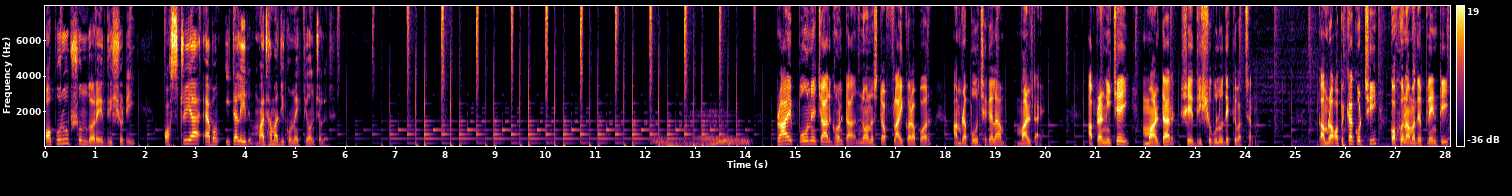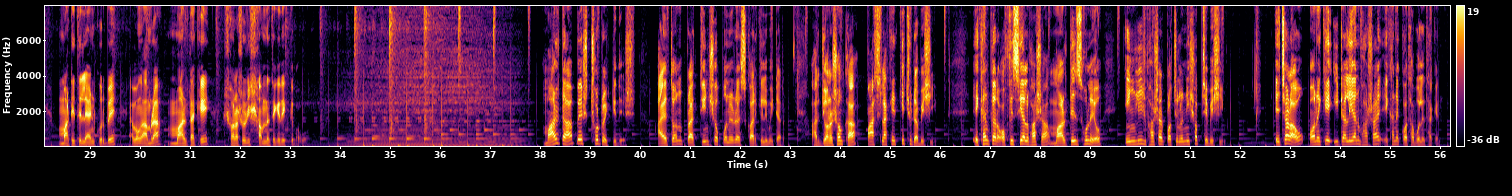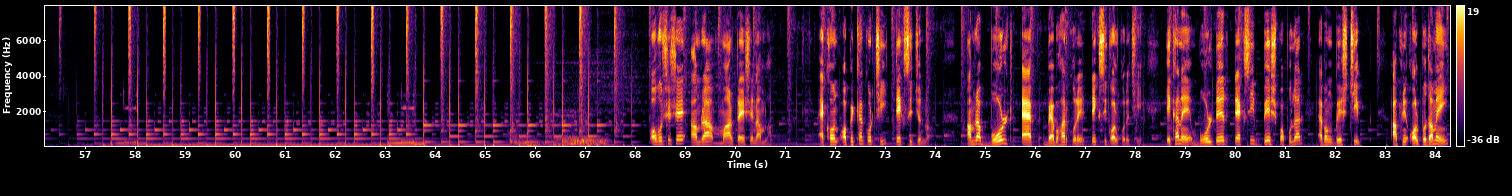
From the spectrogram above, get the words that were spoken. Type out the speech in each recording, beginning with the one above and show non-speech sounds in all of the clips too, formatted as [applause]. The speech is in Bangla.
অপরূপ সুন্দর এই দৃশ্যটি অস্ট্রিয়া এবং ইটালির মাঝামাঝি কোনো একটি অঞ্চলের। প্রায় পৌনে চার ঘণ্টা ননস্টপ ফ্লাই করার পর আমরা পৌঁছে গেলাম মাল্টায়। আপনার নিচেই মাল্টার সেই দৃশ্যগুলো দেখতে পাচ্ছেন। তো আমরা অপেক্ষা করছি কখন আমাদের প্লেনটি মাটিতে ল্যান্ড করবে এবং আমরা মালটাকে সরাসরি সামনে থেকে দেখতে পাবো। মাল্টা বেশ ছোট একটি দেশ। আয়তন প্রায় তিনশো পনেরো স্কোয়ার কিলোমিটার আর জনসংখ্যা পাঁচ লাখের কিছুটা বেশি। এখানকার অফিসিয়াল ভাষা মাল্টেজ হলেও ইংলিশ ভাষার প্রচলনই সবচেয়ে বেশি। এছাড়াও অনেকে ইটালিয়ান ভাষায় এখানে কথা বলে থাকেন। অবশেষে আমরা মাল্টা এসে নামলাম। এখন অপেক্ষা করছি ট্যাক্সির জন্য। আমরা বোল্ট অ্যাপ ব্যবহার করে ট্যাক্সি কল করেছি। এখানে বোল্টের ট্যাক্সি বেশ পপুলার এবং বেশ চিপ। আপনি অল্প দামেই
